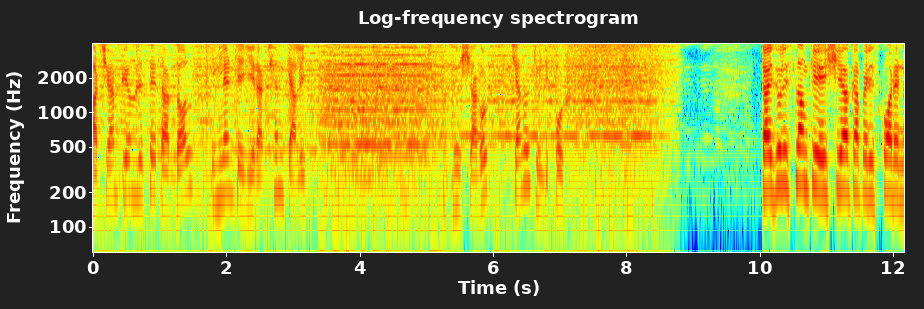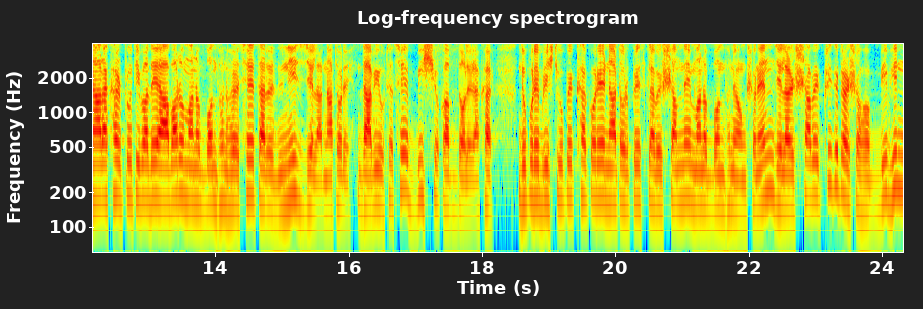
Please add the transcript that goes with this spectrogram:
আর চ্যাম্পিয়ন রেসে তার দল ইংল্যান্ডকে এগিয়ে রাখছেন Kallis. Sagar, channel twenty Taijul ইসলামকে এশিয়া কাপের স্কোয়াডে না রাখার প্রতিবাদে আবারও মানববন্ধন হয়েছে তার নিজ জেলা নাটোরে। দাবি উঠেছে বিশ্বকাপ দলে রাখার। দুপুরে বৃষ্টি উপেক্ষা করে নাটোর প্রেস ক্লাবের সামনে মানববন্ধনে অংশ নেন জেলার সাবেক ক্রিকেটার সহ বিভিন্ন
